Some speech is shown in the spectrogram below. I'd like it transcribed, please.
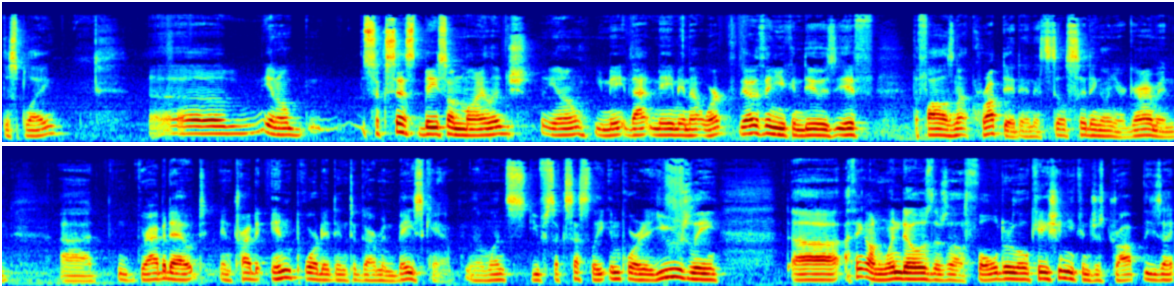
display. Uh, you know, success based on mileage. You know, you may that may may not work. The other thing you can do is if the file is not corrupted and it's still sitting on your Garmin, uh, grab it out and try to import it into Garmin Basecamp. And once you've successfully imported it, usually, uh, I think on Windows there's a folder location. You can just drop these uh,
